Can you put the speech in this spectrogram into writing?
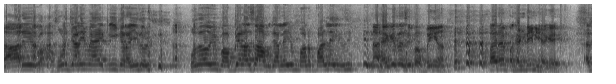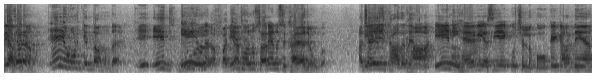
ਆਰੇ ਵਾਹ ਹੁਣ ਜਾਣੀ ਮੈਂ ਕੀ ਕਰਾਂ ਜੀ ਤੁਹਾਨੂੰ? ਉਹਦਾ ਵੀ ਬਾਬੇ ਵਾਲਾ ਹਿਸਾਬ ਕਰ ਲਿਆ ਜੀ ਮਨ ਪੜ ਲਿਆ ਤੁਸੀਂ। ਨਾ ਹੈਗੇ ਤਾਂ ਅਸੀਂ ਬਾਬਾ ਹੀ ਆ ਪਰ ਪਖੰਡੀ ਨਹੀਂ ਹੈਗੇ ਅਧਿਆਪਕ ਆ। ਇਹ ਹੁਣ ਕਿੱਦਾਂ ਹੁੰਦਾ ਹੈ? ਇਹ ਇਹ ਇਹ ਤੁਹਾਨੂੰ ਸਾਰਿਆਂ ਨੂੰ ਸਿਖਾਇਆ ਜਾਊਗਾ। ਅੱਛਾ, ਇਹ ਸਿਖਾ ਦਿੰਦੇ ਆ। ਹਾਂ ਇਹ ਨਹੀਂ ਹੈ ਵੀ ਅਸੀਂ ਇਹ ਕੁਝ ਲੁਕੋ ਕੇ ਕਰਦੇ ਆ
